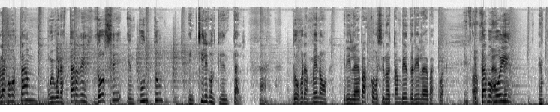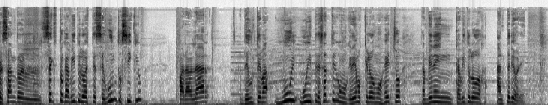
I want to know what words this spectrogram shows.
Hola, ¿cómo están? Muy buenas tardes. 12 en punto en Chile continental. ¿ah? Dos horas menos en Isla de Pascua, por si nos están viendo en Isla de Pascua. Estamos hoy empezando el sexto capítulo de este segundo ciclo para hablar de un tema muy, muy interesante, como creemos que lo hemos hecho también en capítulos anteriores.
